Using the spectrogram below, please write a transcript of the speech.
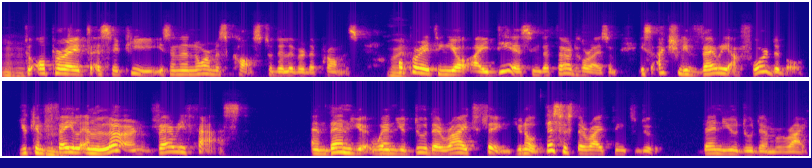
Mm-hmm. To operate SAP is an enormous cost to deliver the promise. Right. Operating your ideas in the third horizon is actually very affordable. You can mm-hmm. fail and learn very fast. And then you, when you do the right thing, you know, this is the right thing to do, then you do them right.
